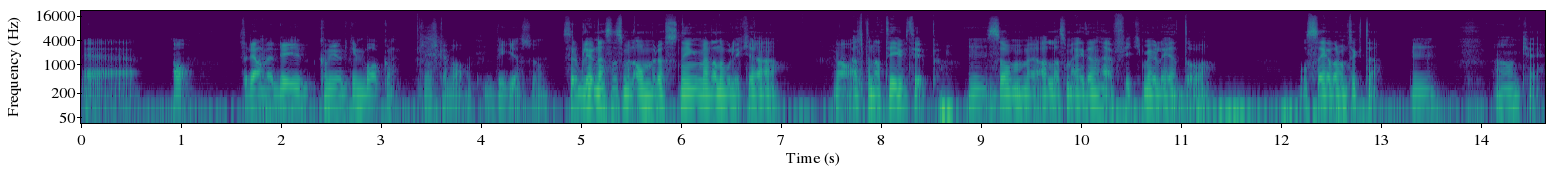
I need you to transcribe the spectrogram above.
eh, Ja För det handlar, det är ju communityn bakom som ska vara, byggas och Så det blev nästan som en omröstning mellan olika ja. alternativ typ Mm. Som alla som ägde den här fick möjlighet att, att säga vad de tyckte Mm. Ja okej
